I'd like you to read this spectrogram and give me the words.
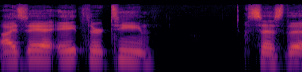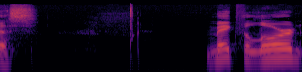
Isaiah 8:13 says this. Make the Lord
